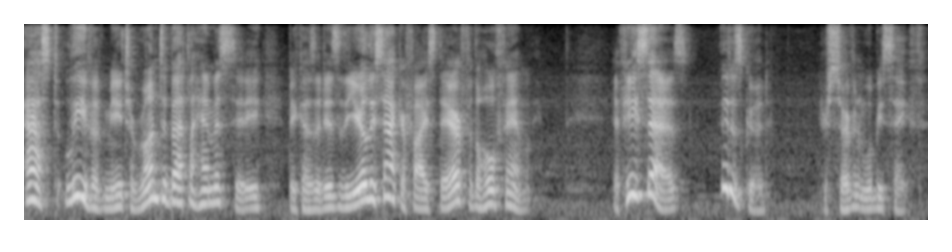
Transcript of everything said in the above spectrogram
asked leave of me to run to Bethlehem his city, because it is the yearly sacrifice there for the whole family. If he says, It is good, your servant will be safe.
